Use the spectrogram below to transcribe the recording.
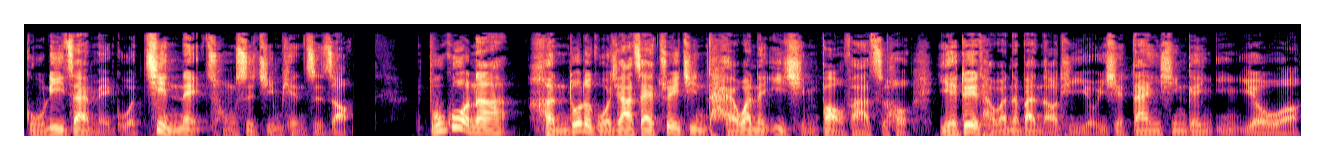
鼓励在美国境内从事晶片制造。不过呢，很多的国家在最近台湾的疫情爆发之后，也对台湾的半导体有一些担心跟隐忧哦。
